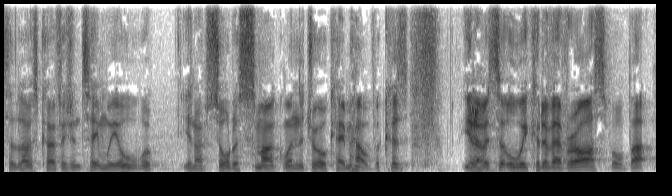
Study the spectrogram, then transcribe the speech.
to the lowest coefficient team. We all were you know sort of smug when the draw came out because you know it's all we could have ever asked for. But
